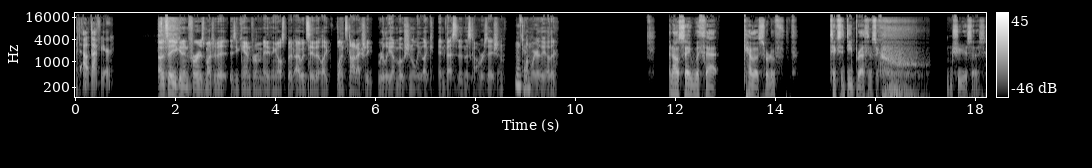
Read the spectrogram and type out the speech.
without that fear. I would say you can infer as much of it as you can from anything else, but I would say that like Flint's not actually really emotionally like invested in this conversation Okay. one way or the other. And I'll say with that, Kella sort of takes a deep breath and is like, and she just says,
